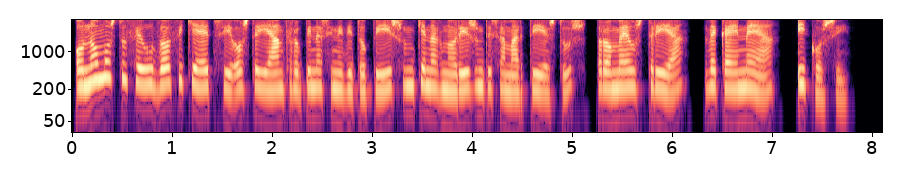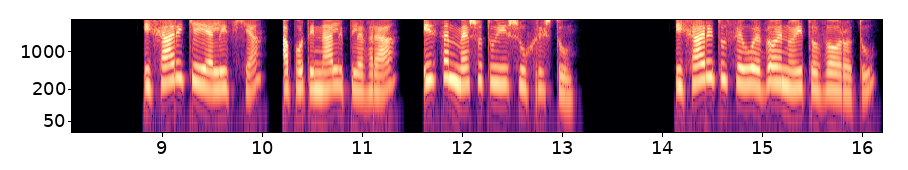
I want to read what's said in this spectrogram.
Ο νόμος του Θεού δόθηκε έτσι ώστε οι άνθρωποι να συνειδητοποιήσουν και να γνωρίζουν τις αμαρτίες τους, Ρωμαίους 3, 19, 20. Η χάρη και η αλήθεια, από την άλλη πλευρά, ήρθαν μέσω του Ιησού Χριστού. Η χάρη του Θεού εδώ εννοεί το δώρο του,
